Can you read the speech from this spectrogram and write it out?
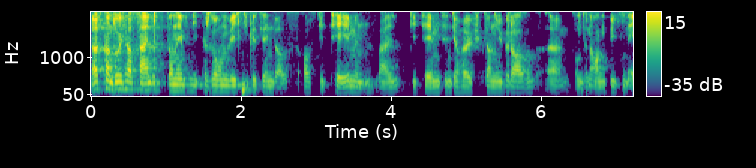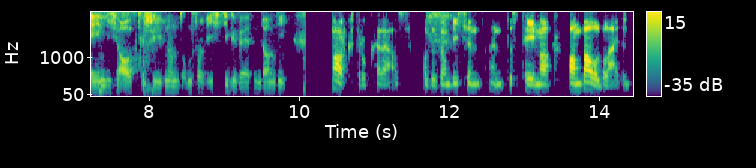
Ja. es kann durchaus sein, dass dann eben die Personen wichtiger sind als, als die Themen, weil die Themen sind ja häufig dann überall ähm, von den Anbietern ähnlich ausgeschrieben und umso wichtiger werden dann die. Marktdruck heraus. Also so ein bisschen äh, das Thema am Ball bleiben.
